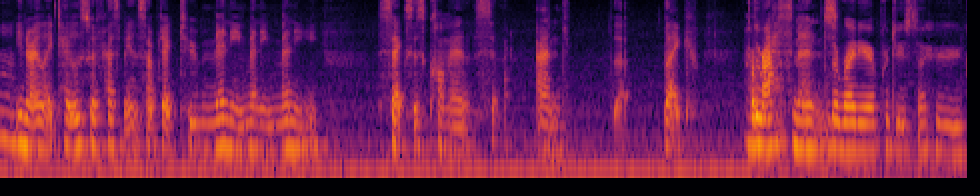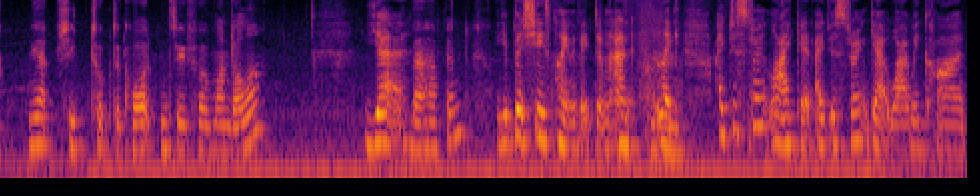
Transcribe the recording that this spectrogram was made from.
Mm. You know, like Taylor Swift has been subject to many, many, many sexist comments and uh, like The- harassment. The radio producer who, yeah, she took to court and sued for one dollar. yeah. That happened. Yeah, but she's playing the victim and like Mm. i just don't like it i just don't get why we can't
